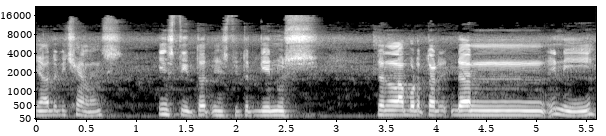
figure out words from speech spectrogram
Yang ada di challenge. Institut institut genus dan laboratorium dan ini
